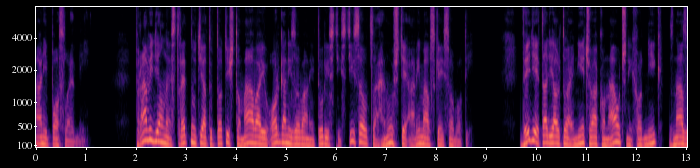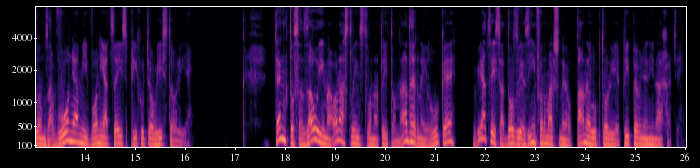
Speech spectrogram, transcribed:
ani posledný. Pravidelné stretnutia tu totižto mávajú organizovaní turisti z Tisovca, Hnušte a Rimavskej soboty. Vedie tadiaľ to aj niečo ako náučný chodník s názvom za vôňami voniacej s príchuťou histórie. Ten, kto sa zaujíma o rastlinstvo na tejto nádhernej lúke, viacej sa dozvie z informačného panelu, ktorý je pripevnený na chate.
